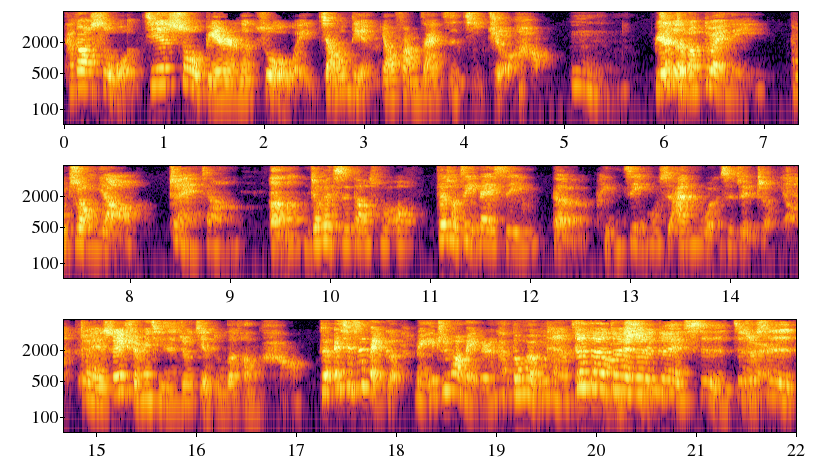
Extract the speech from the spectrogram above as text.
他告诉我，接受别人的作为，焦点要放在自己就好。嗯，别人怎么对你不重要，对，这样嗯，你就会知道说，哦，追求自己内心的平静或是安稳是最重要的。对，所以学妹其实就解读的很好。对，哎，其实每个每一句话，每个人他都会有不同的解对对读方式。对对对，是，这就是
